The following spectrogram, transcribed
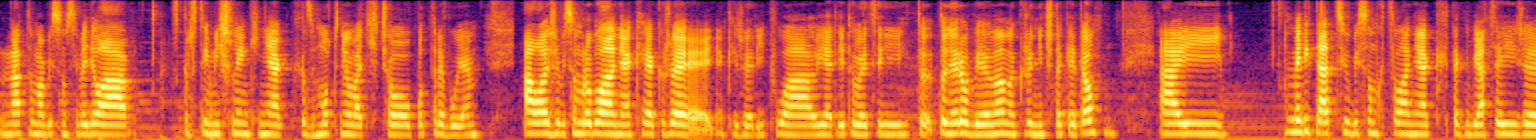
na tom, aby som si vedela skrz tie myšlienky nejak zhmotňovať, čo potrebujem. Ale že by som robila nejaké, akože, nejaké že rituály a tieto veci, to, to nerobím, mám akože nič takéto. Aj meditáciu by som chcela nejak tak viacej, že,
